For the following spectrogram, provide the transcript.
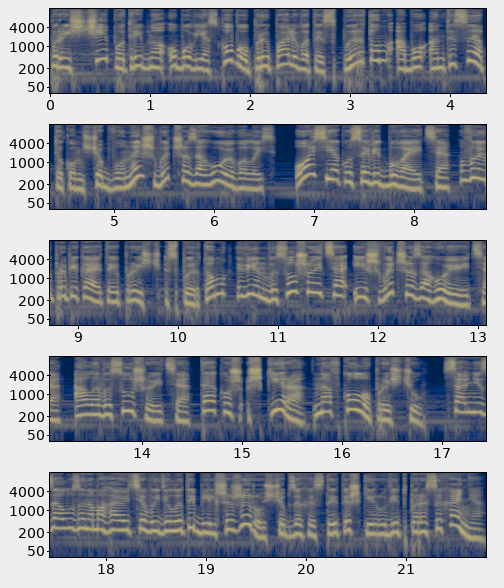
Прищі потрібно обов'язково припалювати спиртом або антисептиком, щоб вони швидше загоювались. Ось як усе відбувається. Ви припікаєте прищ спиртом, він висушується і швидше загоюється, але висушується також шкіра навколо прищу. Сальні залози намагаються виділити більше жиру, щоб захистити шкіру від пересихання.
